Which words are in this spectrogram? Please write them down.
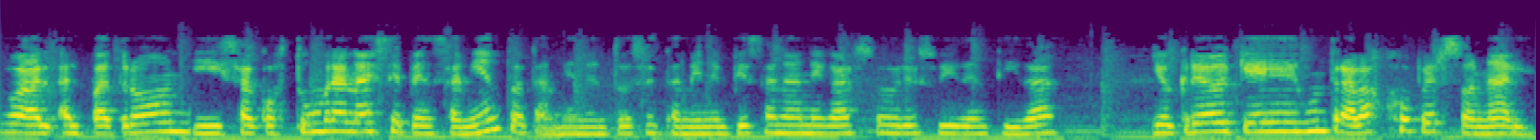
o al, patrón, y se acostumbran a ese pensamiento también, entonces también empiezan a negar sobre su identidad. Yo creo que es un trabajo personal,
